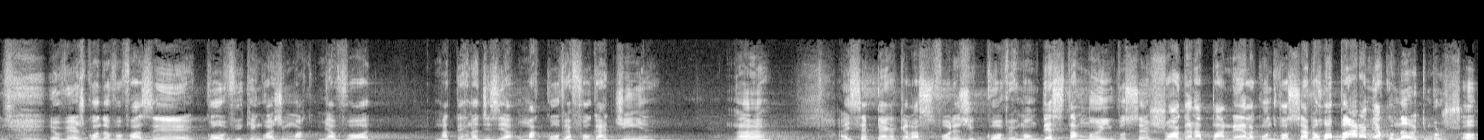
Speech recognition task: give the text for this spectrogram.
Eu vejo quando eu vou fazer couve. Quem gosta de uma. Minha avó materna dizia uma couve afogadinha. Hã? Aí você pega aquelas folhas de couve, irmão, desse tamanho, você joga na panela, quando você abre, roubaram a minha couve. Não, é que murchou.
